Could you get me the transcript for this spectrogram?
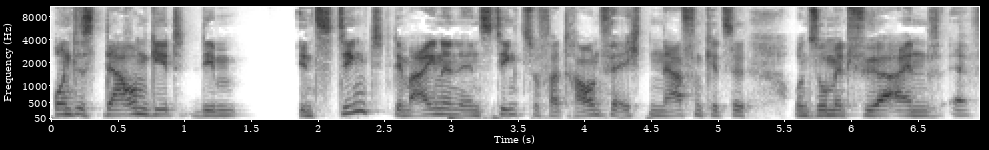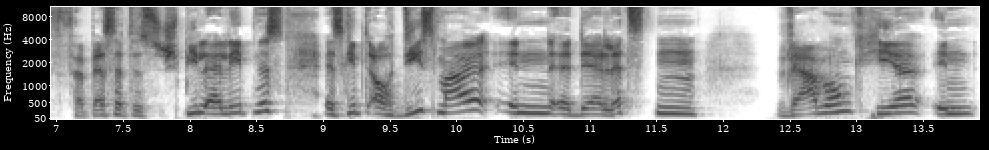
Und es darum geht, dem Instinkt, dem eigenen Instinkt zu vertrauen für echten Nervenkitzel und somit für ein äh, verbessertes Spielerlebnis. Es gibt auch diesmal in äh, der letzten Werbung hier in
